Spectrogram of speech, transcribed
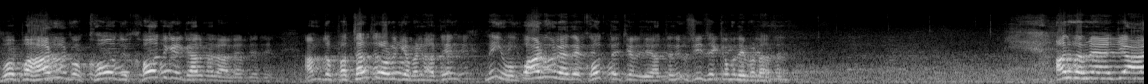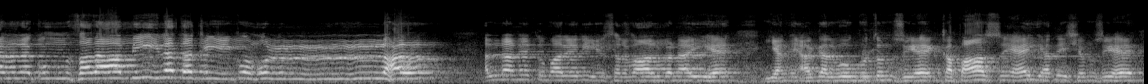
وہ پہاڑوں کو کھود کھود کے گھر بنا لیتے تھے۔ ہم تو پتھر توڑ کے بناتے ہیں۔ نہیں، وہ پہاڑوں کے کھودتے چلے جاتے تھے، اسی سے کمرے بناتے تھے۔ اور میں جعل لکم سرابیل تقیکم الحر اللہ نے تمہارے لیے سروال بنائی ہے یعنی اگر وہ گتن سے ہے، کپاس سے ہے یا ریشم سے ہے،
